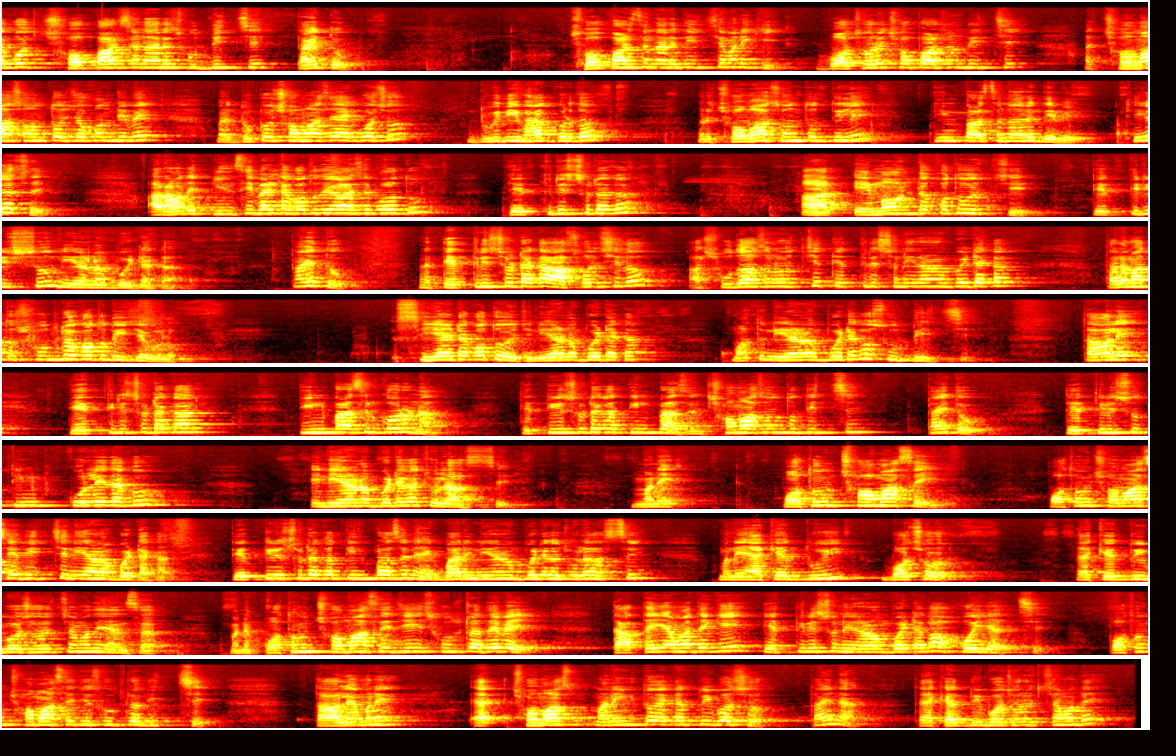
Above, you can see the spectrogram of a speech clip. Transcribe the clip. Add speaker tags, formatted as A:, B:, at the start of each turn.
A: দেখো ছ পার্সেন্ট হারে সুদ দিচ্ছে, তাই তো? ছ পার্সেন্ট হারে দিচ্ছে মানে কি? বছরে ছ পার্সেন্ট দিচ্ছে। আর ছ মাস অন্তর যখন দিবে মানে দুটো ছ মাসে এক বছর, দুই দিয়ে ভাগ করে দাও মানে ছ মাস অন্তর দিলে তিন পার্সেন্ট হারে দেবে, ঠিক আছে? আর আমাদের প্রিন্সিপালটা কত দেওয়া আছে বলো তো তেত্রিশশো টাকা। আর অ্যামাউন্টটা কত হচ্ছে? তেত্রিশশো নিরানব্বই টাকা, তাই তো? মানে তেত্রিশশো টাকা আসল ছিল, আর সুদ আসল হচ্ছে তেত্রিশশো নিরানব্বই টাকা। তাহলে মাত্র সুদটা কত দিয়েছে বলো? সিআইটা কত হয়েছে? নিরানব্বই টাকা। মাত্র নিরানব্বই টাকা সুদ দিচ্ছে। তাহলে তেত্রিশশো টাকার তিন পার্সেন্ট করো না। তেত্রিশশো টাকা তিন পার্সেন্ট ছ মাস অন্তর দিচ্ছে, তাই তো? তেত্রিশশো তিন করলে দেখো, এই নিরানব্বই টাকা চলে আসছে। মানে প্রথম ছ মাসেই প্রথম ছ মাসে দিচ্ছে নিরানব্বই টাকা। তেত্রিশশো টাকা তিন পার্সেন্ট একবারই নিরানব্বই টাকা চলে আসছে। মানে একের দুই বছর। একের দুই বছর হচ্ছে আমাদের অ্যান্সার মানে প্রথম ছ মাসে যে সুদটা দেবে, তাতেই আমাদেরকে তেত্রিশশো নিরানব্বই টাকা হয়ে যাচ্ছে। প্রথম ছ মাসে যে সুদটা দিচ্ছে, তাহলে মানে এক, ছ মাস মানেই তো এক এক দুই বছর, তাই না? তো এক এক দুই বছর হচ্ছে আমাদের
